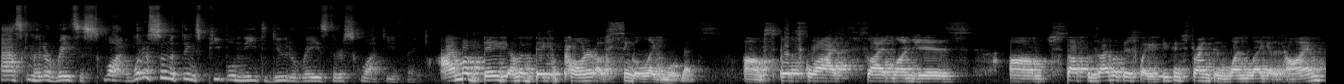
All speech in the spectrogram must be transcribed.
ask them how to raise a squat. What are some of the things people need to do to raise their squat? Do you think? I'm a big I'm a big proponent of single leg movements, um, split squats, side lunges, um, stuff. Because I look this way: if you can strengthen one leg at a time,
